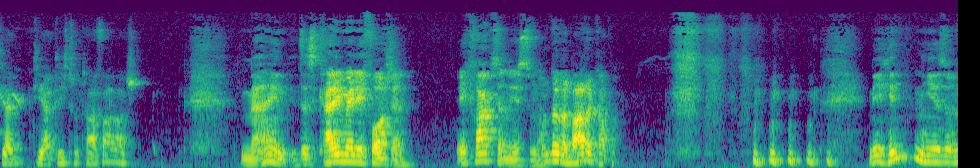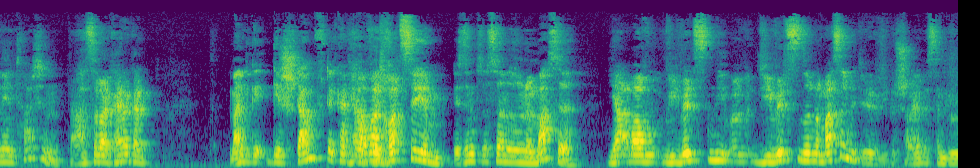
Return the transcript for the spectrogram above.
Die hat, die hat dich total verarscht. Nein, das kann ich mir nicht vorstellen. Ich frag's das nächste Mal. Unter der Badekappe. Nee, hinten hier so in den Taschen. Da hast du da keine Kartoffeln. Man, ge- gestampfte Ja, aber Kartoffeln. trotzdem. das, ist dann so eine Masse. Ja, aber wie willst du die, wie willst du so eine Masse mit. Wie bescheuert ist denn du?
